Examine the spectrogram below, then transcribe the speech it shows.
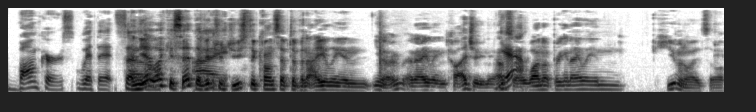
bonkers with it so and yeah, like you said, they've I- introduced the concept of an alien, you know, an alien kaiju now. Yeah. So why not bring an alien humanoids or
